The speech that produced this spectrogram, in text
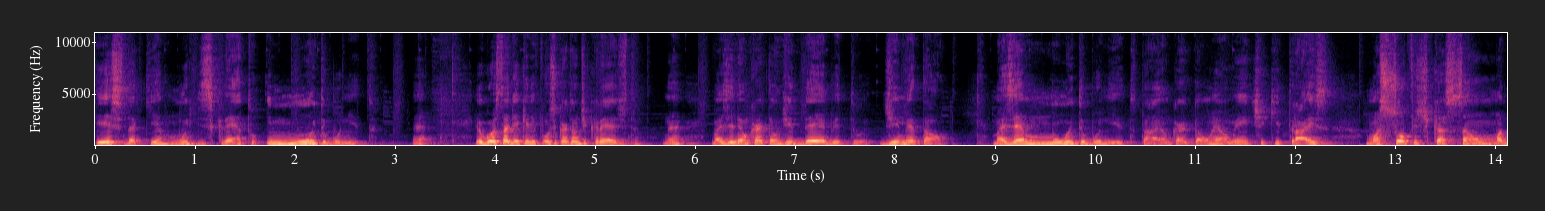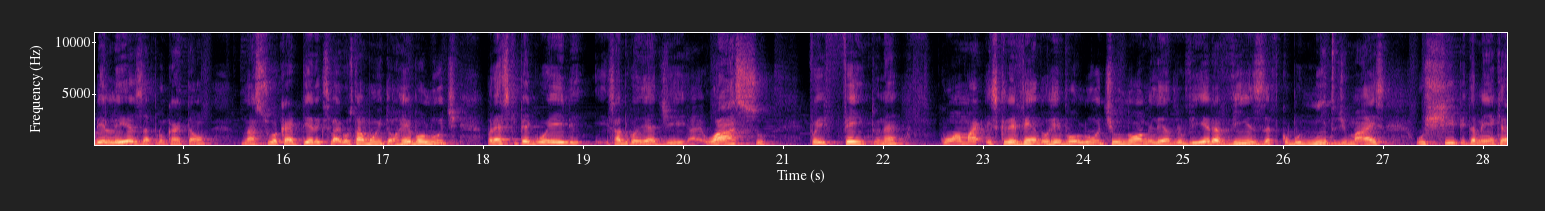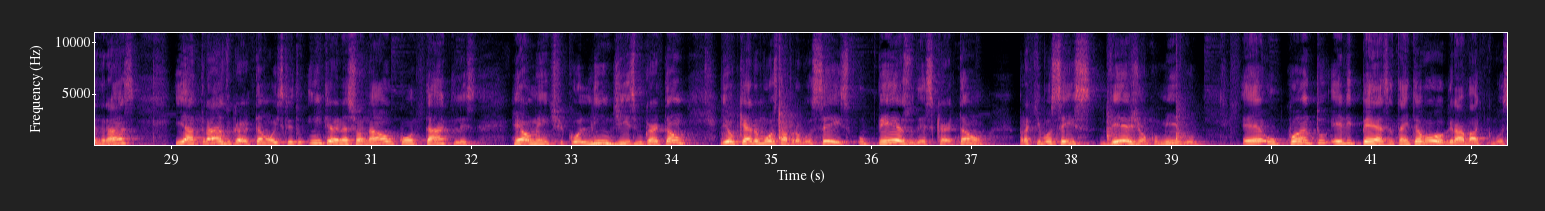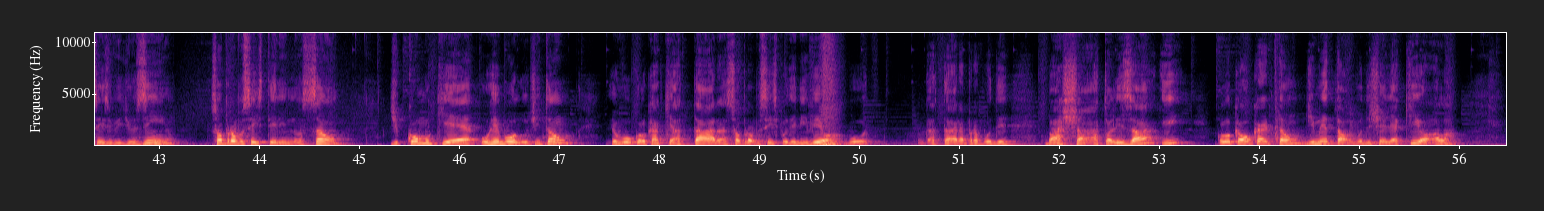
Esse daqui é muito discreto e muito bonito, né? Eu gostaria que ele fosse um cartão de crédito, né? Mas ele é um cartão de débito de metal. Mas é muito bonito, tá? É um cartão realmente que traz uma sofisticação, uma beleza para um cartão na sua carteira que você vai gostar muito. Ó, Revolut, parece que pegou ele, sabe quando é de o aço foi feito, né? Com a, escrevendo Revolut, o nome Leandro Vieira, Visa, ficou bonito demais. O chip também aqui atrás. E atrás do cartão, escrito Internacional Contactless, realmente ficou lindíssimo o cartão. E eu quero mostrar para vocês o peso desse cartão, para que vocês vejam comigo é, o quanto ele pesa, tá? Então eu vou gravar aqui com vocês o um videozinho, só para vocês terem noção de como que é o Revolut. Então, eu vou colocar aqui a tara, só para vocês poderem ver, ó, vou da tara para poder baixar, atualizar e colocar o cartão de metal. Vou deixar ele aqui, ó, ó lá.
